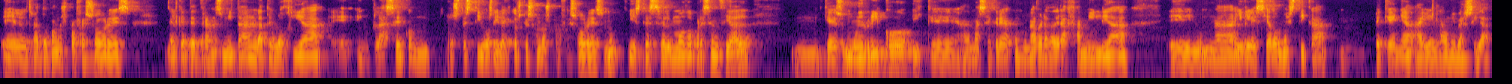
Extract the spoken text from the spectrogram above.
el trato con los profesores, el que te transmitan la teología eh, en clase con los testigos directos que son los profesores. Y este es el modo presencial mm, que es muy rico y que además se crea como una verdadera familia, eh, una iglesia doméstica mm, pequeña ahí en la universidad.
